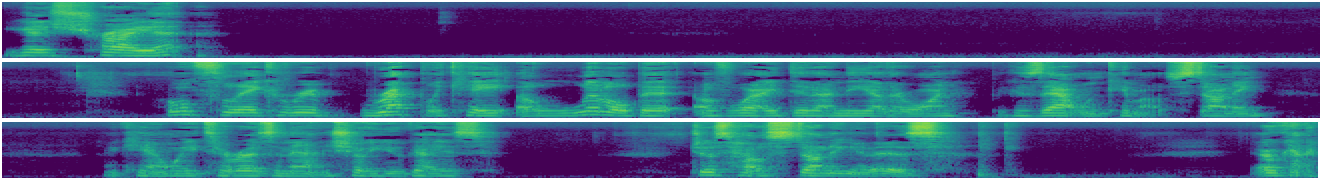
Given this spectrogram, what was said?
you guys try it. Hopefully I can re replicate a little bit of what I did on the other one because that one came out stunning. I can't wait to resin that and show you guys just how stunning it is. Okay.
